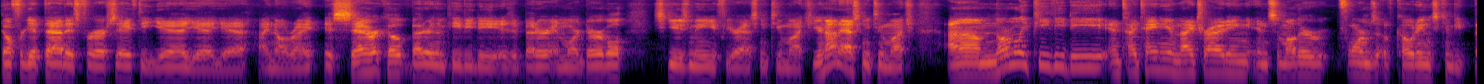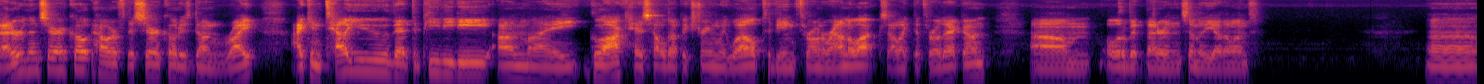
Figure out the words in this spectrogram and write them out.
Don't forget that is for our safety. Yeah, yeah, yeah. I know, right? Is Cerakote better than PVD? Is it better and more durable? Excuse me if you're asking too much. You're not asking too much. Um, normally, PVD and titanium nitriding and some other forms of coatings can be better than Cerakote. However, if the Cerakote is done right, I can tell you that the PVD on my Glock has held up extremely well to being thrown around a lot because I like to throw that gun um, a little bit better than some of the other ones. Uh,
